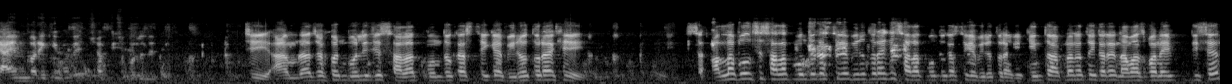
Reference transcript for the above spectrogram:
কায়েম করে কীভাবে সবকিছু বলে দেন। জি আমরা যখন বলি যে সালাত মন্দ কাজ থেকে বিরত রাখে আল্লাহ বলছে সালাত মন্দ কাজ থেকে বিরত রাখে সালাত মন্দ কাজ থেকে বিরত রাখে। কিন্তু আপনারা তো এটারে নামাজ বানাই দিছেন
